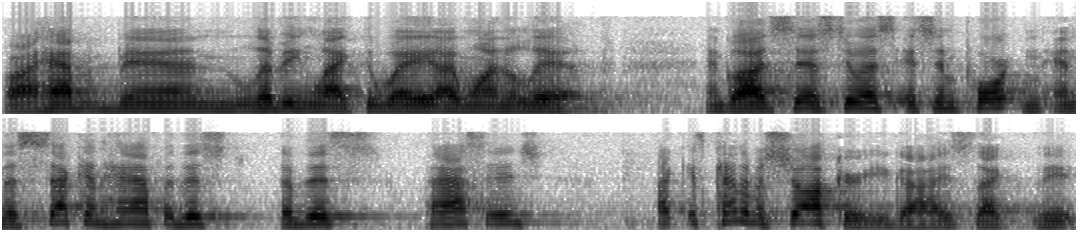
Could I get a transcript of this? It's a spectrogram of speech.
or I haven't been living like the way I want to live. And God says to us, it's important. And the second half of this, of this passage, like it's kind of a shocker, you guys. Like the,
